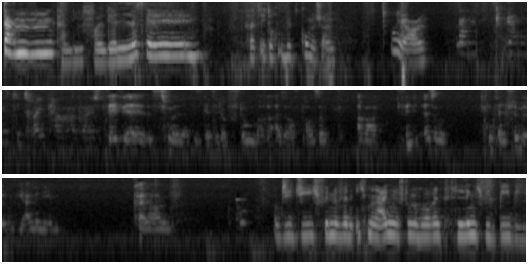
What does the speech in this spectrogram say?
dann kann die Folge losgehen. Hört sich doch übelst komisch an. Oh ja. Ähm, wir haben jetzt die 3K erreicht. Wer- wer- Es tut mir leid, dass ich die ganze Zeit auf Stumm mache, also auf Pause. Aber ich finde, also, ich finde seine Stimme irgendwie angenehm. Keine Ahnung. GG, ich finde, wenn ich meine eigene Stimme höre, klinge ich wie Baby.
